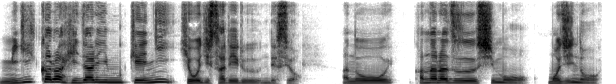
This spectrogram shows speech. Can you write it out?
右から左向けに表示されるんですよ。あの、必ずしも文字の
